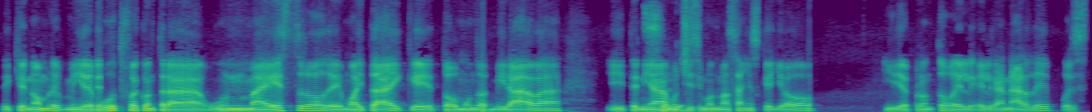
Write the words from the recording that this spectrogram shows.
de que, no, hombre, mi debut fue contra un maestro de Muay Thai que todo el mundo admiraba y tenía muchísimos más años que yo y de pronto el, el ganarle, pues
